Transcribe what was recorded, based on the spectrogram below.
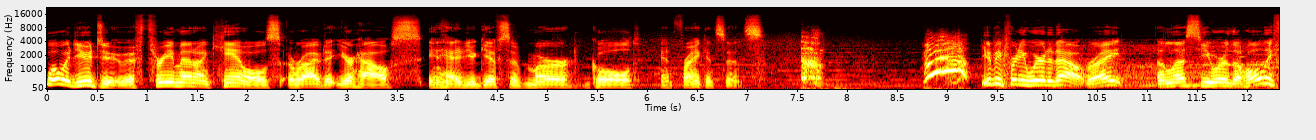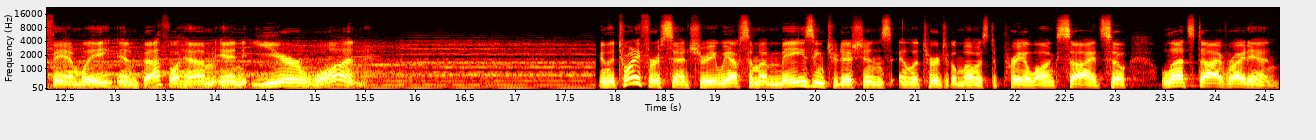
What would you do if three men on camels arrived at your house and handed you gifts of myrrh, gold, and frankincense? You'd be pretty weirded out, right? Unless you were the Holy Family in Bethlehem in year one. In the 21st century, we have some amazing traditions and liturgical moments to pray alongside, so let's dive right in.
